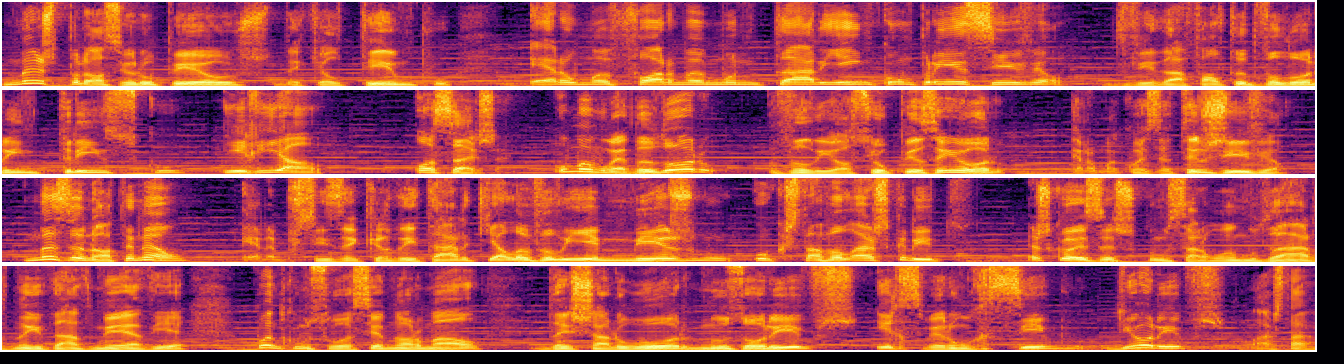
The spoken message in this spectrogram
mas para os europeus daquele tempo era uma forma monetária incompreensível, devido à falta de valor intrínseco e real. Ou seja, uma moeda de ouro valia o seu peso em ouro, era uma coisa tangível. Mas a nota não. Era preciso acreditar que ela valia mesmo o que estava lá escrito. As coisas começaram a mudar na Idade Média, quando começou a ser normal deixar o ouro nos ourives e receber um recibo de ourives. Lá está.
